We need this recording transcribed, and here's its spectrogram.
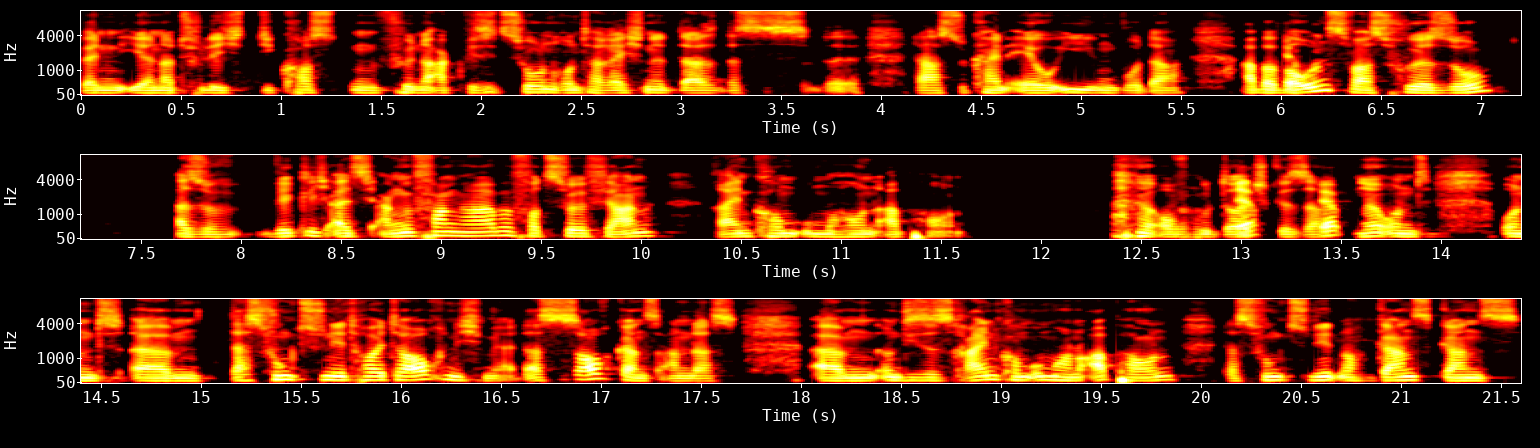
Wenn ihr natürlich die Kosten für eine Akquisition runterrechnet, da, das ist, da hast du kein AOI irgendwo da. Aber ja. bei uns war es früher so, also wirklich, als ich angefangen habe, vor zwölf Jahren, reinkommen, umhauen, abhauen. auf mhm. gut Deutsch ja, gesagt. Ja. Ne? Und, und ähm, das funktioniert heute auch nicht mehr. Das ist auch ganz anders. Ähm, und dieses Reinkommen, Umhauen, Abhauen, das funktioniert noch ganz, ganz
